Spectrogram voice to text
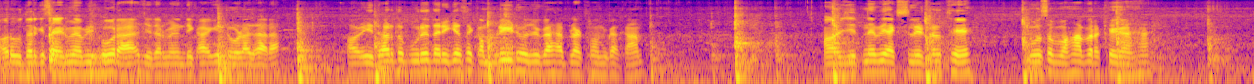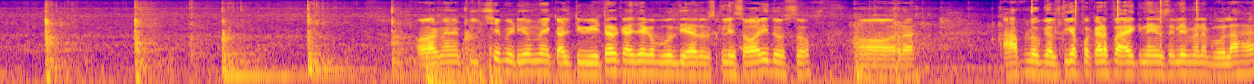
और उधर की साइड में अभी हो रहा है, जिधर मैंने दिखाया कि तोड़ा जा रहा और इधर तो पूरे तरीके से कंप्लीट हो चुका है प्लेटफॉर्म का काम। और जितने भी एक्सीटर थे, वो सब वहाँ पर रखे गए हैं। और मैंने पीछे वीडियो में कल्टीवेटर का जगह बोल दिया है तो उसके लिए सॉरी दोस्तों। और आप लोग गलतियाँ पकड़ पाए कि नहीं उसके लिए मैंने बोला है।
